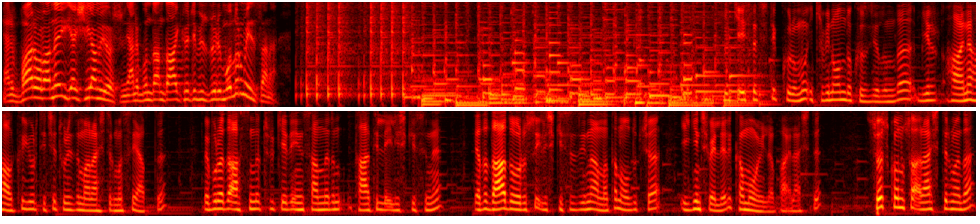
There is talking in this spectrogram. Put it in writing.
Yani var olanı yaşayamıyorsun. Yani bundan daha kötü bir zulüm olur mu insana? Türkiye İstatistik Kurumu 2019 yılında bir hane halkı yurt içi turizm araştırması yaptı. Ve burada aslında Türkiye'de insanların tatille ilişkisini ya da daha doğrusu ilişkisizliğini anlatan oldukça ilginç verileri kamuoyuyla paylaştı. Söz konusu araştırmada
